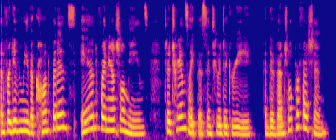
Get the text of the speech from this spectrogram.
and for giving me the confidence and financial means to translate this into a degree and eventual profession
